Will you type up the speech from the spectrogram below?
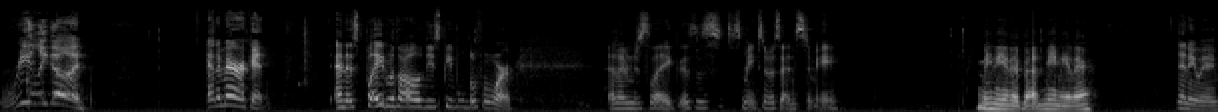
really good and American and has played with all of these people before? And I'm just like, this is just makes no sense to me. Me neither, bud. Me neither. Anyway,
